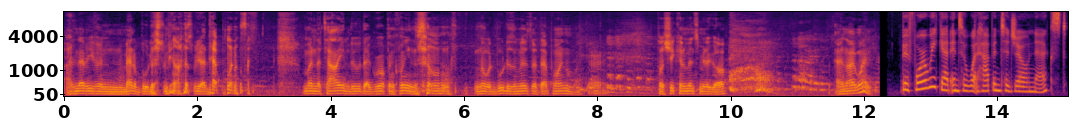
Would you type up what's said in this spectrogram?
I've never even met a Buddhist, to be honest with you. At that point, I was like, I'm an Italian dude that grew up in Queens. So I don't know what Buddhism is at that point. I'm like, all right. So she convinced me to go, and I went. Before we get into what happened to Joe next,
